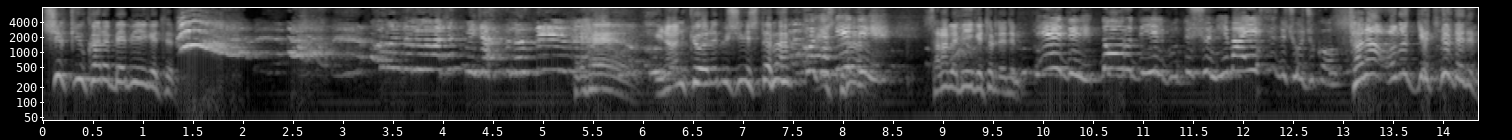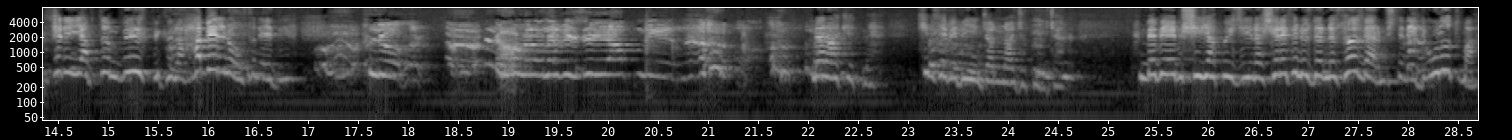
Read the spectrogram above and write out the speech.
Çık yukarı bebeği getir. Onun canını acıtmayacaksınız değil mi? He, inan ki öyle bir şey istemem. Fakat İstemem. Edi, Sana bebeği getir dedim. Edi doğru değil bu. Düşün himayetsiz bir çocuk o. Sana onu getir dedim. Senin yaptığın büyük bir günah. Haberin olsun Edi. Ne olur. Ne olur ona bir şey yapmayın. Merak etme. Kimse bebeğin canını acıtmayacak. Bebeğe bir şey yapmayacağına şerefin üzerine söz vermiştin Edi. Unutma.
